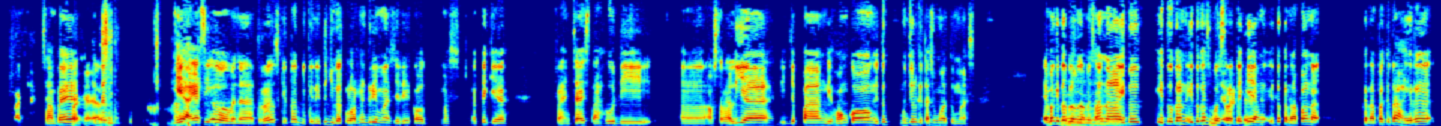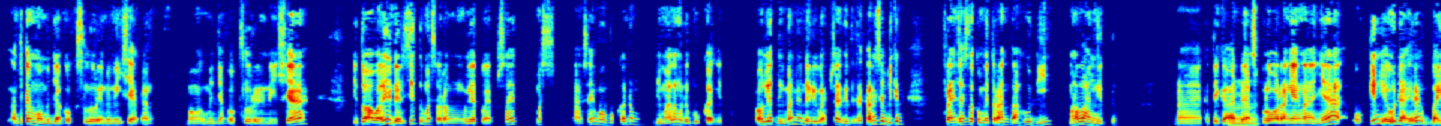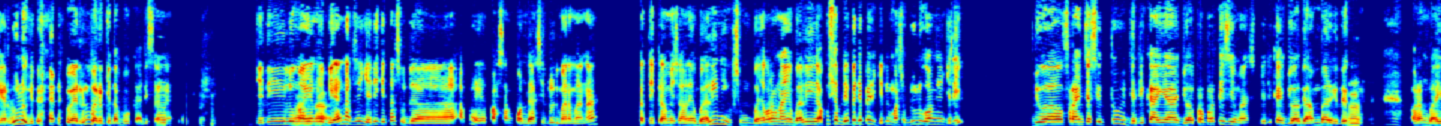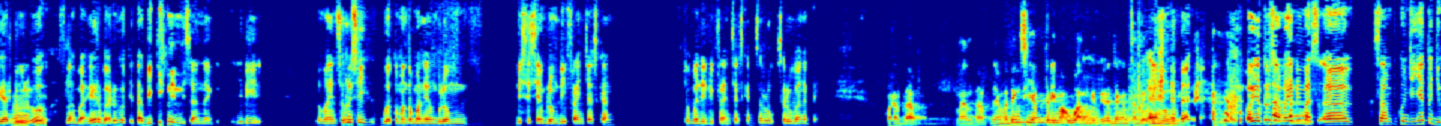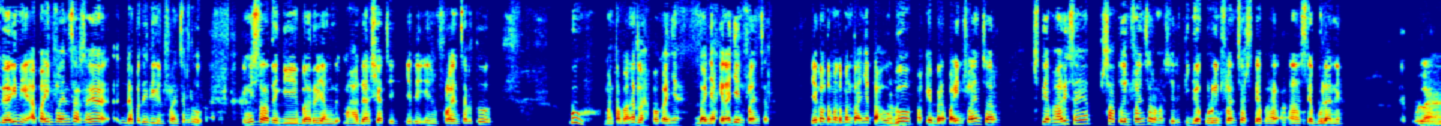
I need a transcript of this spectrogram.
Sampai kita Iya, SEO benar. Terus kita bikin itu juga keluar negeri mas. Jadi kalau mas ngetik ya franchise tahu di uh, Australia, di Jepang, di Hong Kong itu muncul kita semua tuh mas. Emang kita hmm. belum sampai sana. Hmm. Itu itu kan itu kan sebuah strategi yang itu kenapa kenapa kita akhirnya nanti kan mau menjangkau ke seluruh Indonesia kan mau menjangkau ke seluruh Indonesia itu awalnya dari situ mas orang lihat website mas ah, saya mau buka dong di Malang udah buka gitu. Oh lihat di mana? Dari website gitu. Karena saya bikin franchise atau kemitraan tahu di Malang gitu. Nah ketika hmm. ada 10 orang yang nanya oke okay, ya udah akhirnya bayar dulu gitu kan. Bayar dulu baru kita buka di sana. Jadi lumayan Mantap. lebih enak sih. Jadi kita sudah apa ya pasang pondasi dulu di mana-mana. Ketika misalnya Bali nih banyak orang nanya Bali aku siap DP DP jadi masuk dulu uangnya. Jadi jual franchise itu jadi kayak jual properti sih mas. Jadi kayak jual gambar gitu. Hmm. orang bayar hmm, dulu hmm. setelah bayar baru kita bikinin di sana gitu. Jadi lumayan seru sih buat teman-teman yang belum bisnisnya belum di franchise kan coba deh di franchise kan seru seru banget deh. Mantap mantap. Yang penting siap terima uang gitu ya jangan sampai bingung. Oh ya terus sama ini mas. Uh, kuncinya itu juga ini apa influencer? Saya dapetnya di influencer tuh. Ini strategi baru yang maha dahsyat sih. Jadi influencer tuh uh mantap banget lah pokoknya. Banyakin aja influencer. Jadi kalau teman-teman tanya tahu hmm. gue pakai berapa influencer setiap hari saya satu influencer mas. Jadi 30 influencer setiap uh, setiap bulannya setiap bulan.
